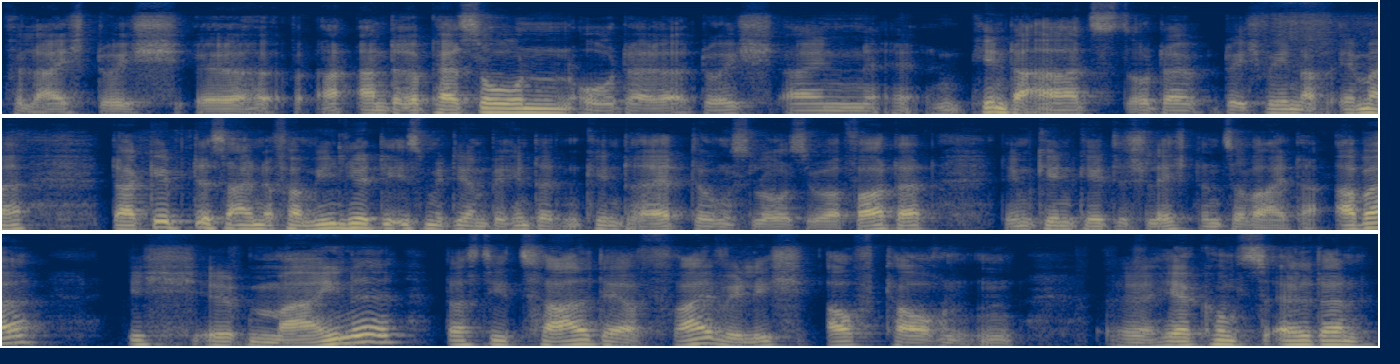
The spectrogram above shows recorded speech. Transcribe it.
vielleicht durch äh, andere Personen oder durch einen, äh, Kinderarzt oder durch wen auch immer. Da gibt es eine Familie, die ist mit ihrem behinderten Kind rettungslos überfordert, dem Kind geht es schlecht und so weiter. Aber ich äh, meine, dass die Zahl der freiwillig auftauchenden äh, Herkunftseltern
